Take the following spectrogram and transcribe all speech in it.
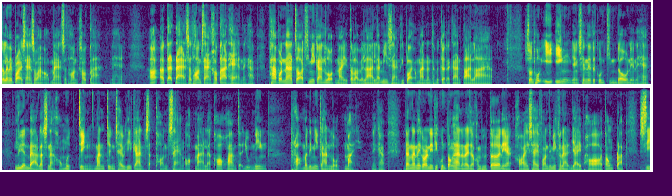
ก็เลยไม่ปล่อยแสงสว่างออกมาสะท้อนเข้าตานะฮะแต่แต่สะท้อนแสงเข้าตาแทนนะครับภาพบนหน้าจอที่มีการโหลดใหม่อยู่ตลอดเวลา และมีแสงที่ปล่อยออกมานั้นทำให้เกิดอาการตาล้าส่วนพวก e-ink อย่างเช่นในตระกูล Kindle เนี่ยนะฮะเลียนแบบลักษณะของหมึกจริง มันจึงใช้วิธีการสะ ท้อนแสงออกมาและข้อความจะอยู่นิ่ง เพราะไม่ได้มีการโหลดใหม่นะครับดังนั้นในกรณีที่คุณต้องอ่านอะไรจากคอมพิวเตอร์เนี่ยขอให้ใช้ฟอนต์ที่มีขนาดใหญ่พอ ต้องปรับสี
